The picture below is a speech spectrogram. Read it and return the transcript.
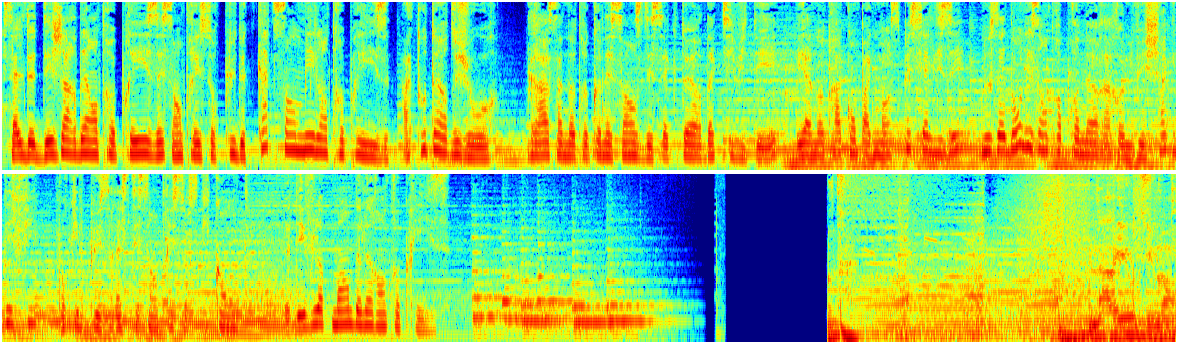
celle de Desjardins Entreprises est centrée sur plus de 400 000 entreprises à toute heure du jour. Grâce à notre connaissance des secteurs d'activité et à notre accompagnement spécialisé, nous aidons les entrepreneurs à relever chaque défi pour qu'ils puissent rester centrés sur ce qui compte, le développement de leur entreprise. Mario Dumont,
